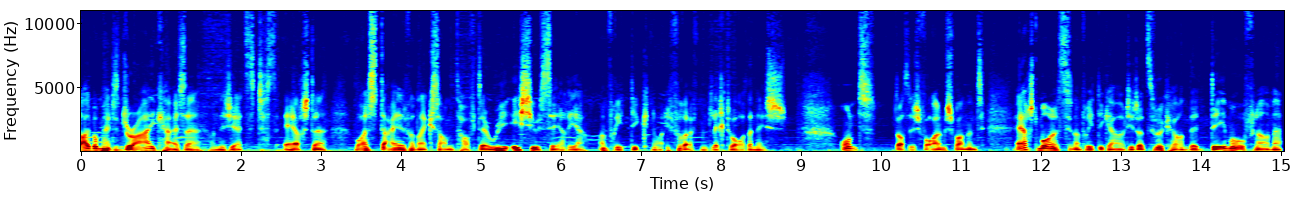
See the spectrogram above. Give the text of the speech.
Das Album hat Dry geheißen und ist jetzt das erste, das als Teil von einer gesamthaften Reissue-Serie am Freitag neu veröffentlicht worden ist. Und, das ist vor allem spannend, erstmals sind am Freitag auch die dazugehörenden Demo-Aufnahmen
